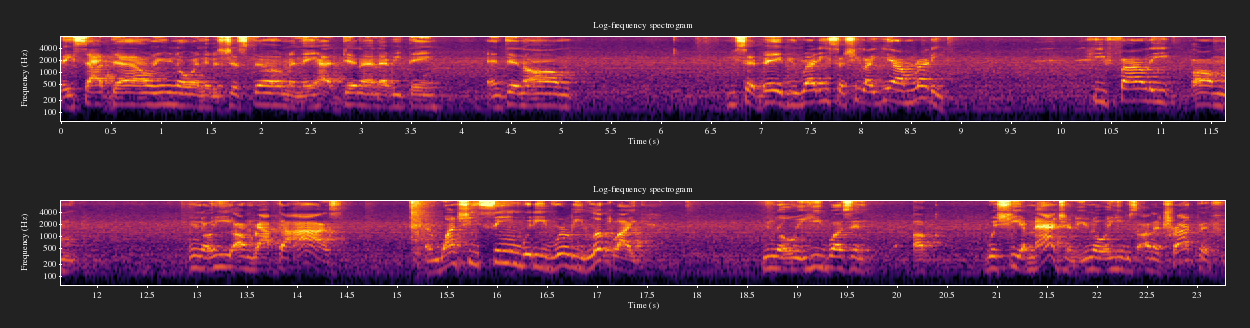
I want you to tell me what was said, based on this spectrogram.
they sat down, you know, and it was just them and they had dinner and everything. And then um he said, babe, you ready? So she like, yeah, I'm ready. He finally, um, you know, he unwrapped her eyes. And once she seen what he really looked like, you know, he wasn't uh, what she imagined. You know, he was unattractive,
